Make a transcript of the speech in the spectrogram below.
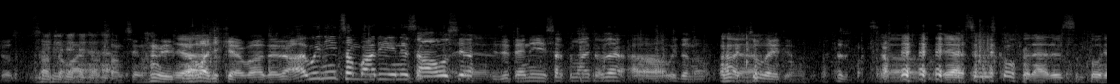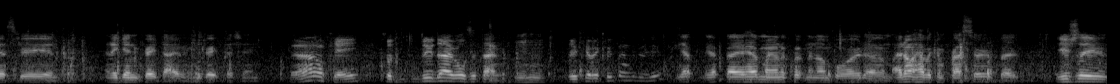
just satellite or something. if Yeah. nobody care about it. Ah, we need somebody in this house. Yeah. Is it any satellite over there? Oh, we don't know. too late. So yeah, so it's cool for that. There's some cool history and and again, great diving, great fishing. Yeah, okay. So do you dive all the time? hmm Do you have equipment with you? Yep, yep. I have my own equipment on board. Um, I don't have a compressor, but usually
